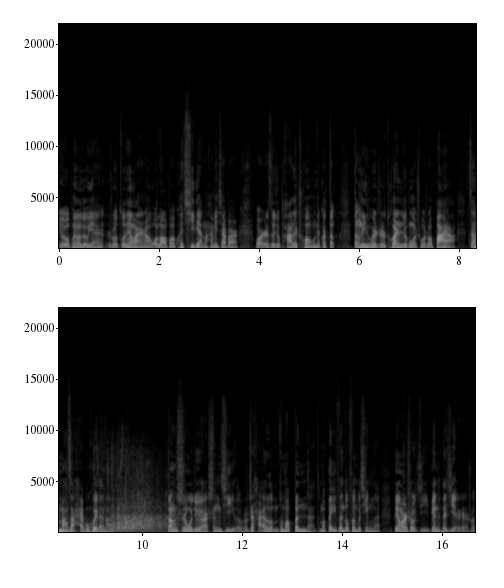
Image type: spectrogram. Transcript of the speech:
有个朋友留言说，昨天晚上我老婆快七点了还没下班，我儿子就趴在窗户那块等，等了一会儿之后，突然就跟我说说爸呀，咱妈咋还不回来呢？当时我就有点生气了，我说这孩子怎么这么笨呢？怎么辈分都分不清呢？边玩手机边跟他解释说，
